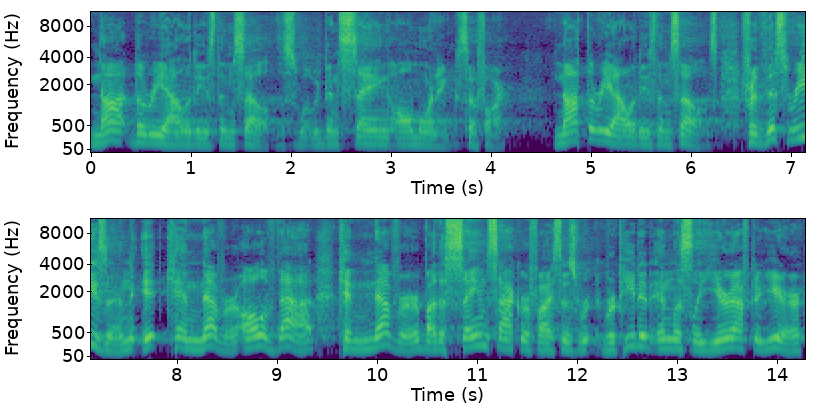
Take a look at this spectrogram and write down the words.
not the realities themselves. This is what we've been saying all morning so far. Not the realities themselves. For this reason, it can never, all of that can never, by the same sacrifices re- repeated endlessly year after year,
